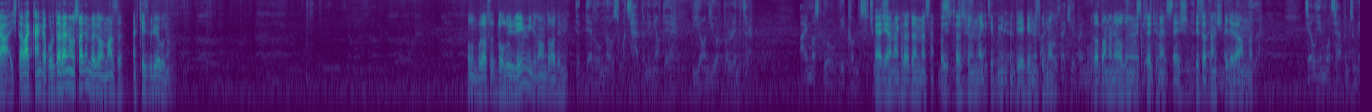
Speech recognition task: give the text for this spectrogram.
Ya işte bak kanka burada ben olsaydım böyle olmazdı. Herkes biliyor bunu. Oğlum burası doluydu değil miydi lan daha demin? Eğer yarına kadar dönmezsem polis istasyonuna gidip Miller diye birini bulmalı. Bu da bana ne olduğunu ve must Kuzey get to police Tünel'de station and biz atan şeyleri anlat. Tell him what's happened to me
